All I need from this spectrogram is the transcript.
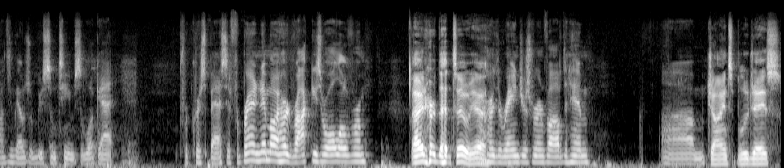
I think those would be some teams to look at for Chris Bassitt. For Brandon Nimmo, I heard Rockies were all over him. I had heard that too. Yeah. I Yeah. heard the Rangers were involved in him. Um, Giants, Blue Jays.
